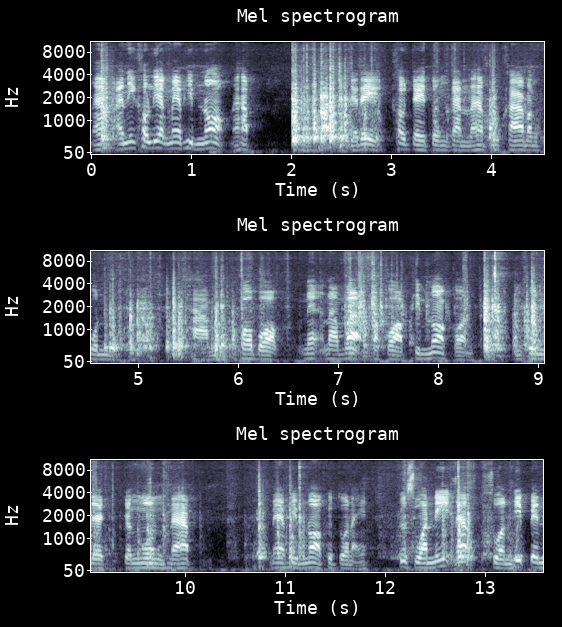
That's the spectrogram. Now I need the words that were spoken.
นะครับ อันนี้เขาเรียกแม่พิมพ์นอกนะครับ จะได้เข้าใจตรงกันนะครับ ลูกค้าบางคนถามพอบอกแนะนำว่าประกอบพิมพ์นอกก่อน บางคนจะจะงงนะครับ แม่พิมพ์นอกคือตัวไหน คือส่วนนี้นะครับ ส่วนที่เป็น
